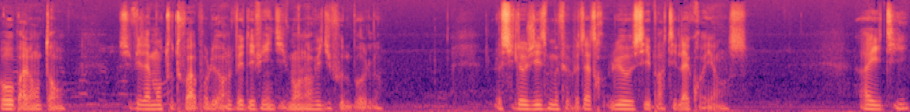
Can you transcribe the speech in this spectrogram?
Oh, pas longtemps. Suffisamment toutefois pour lui enlever définitivement l'envie du football. Le syllogisme fait peut-être lui aussi partie de la croyance. Haïti,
